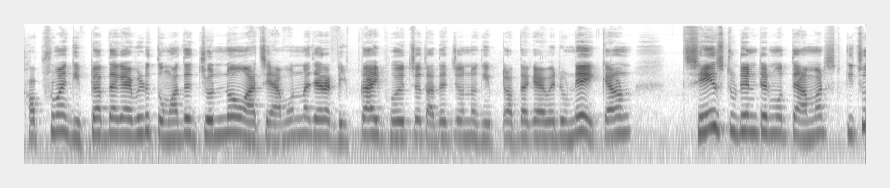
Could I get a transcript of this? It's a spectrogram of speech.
সবসময় গিফট অফ দ্য গ্যাভেডু তোমাদের জন্যও আছে। এমন না যারা ডিপ্রাইভ হয়েছে, তাদের জন্য গিফট অফ দ্য গ্যাভেডু নেই। কারণ সেই স্টুডেন্টের মধ্যে আমার কিছু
